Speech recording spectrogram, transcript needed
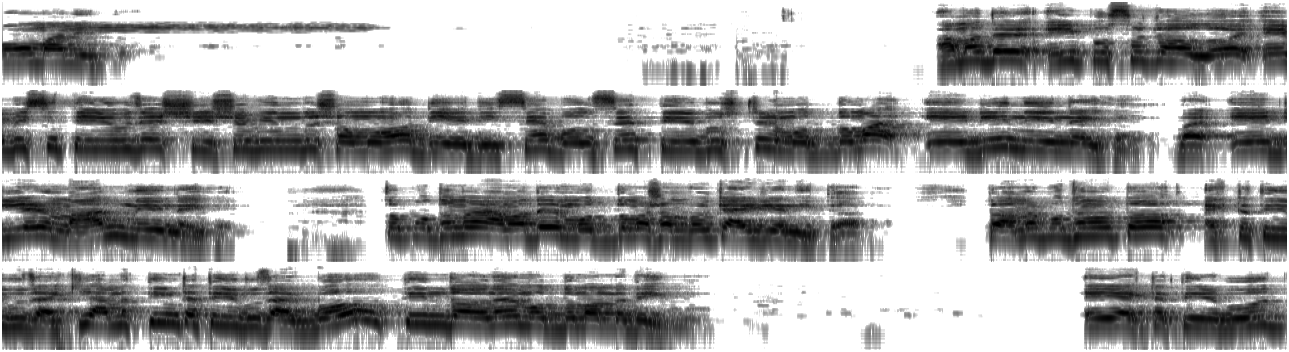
প্রমাণিত। আমাদের এই প্রশ্নটা হলো এবিসি ত্রিভুজের শীর্ষবিন্দু সমূহ দিয়ে দিচ্ছে বলছে ত্রিভুজটির মধ্যমা এডি নির্ণয় করো, বা এডি এর মান নির্ণয় করো। তো প্রথমে আমাদের মধ্যমা সম্পর্কে আইডিয়া নিতে হবে। তো আমরা প্রথমত একটা ত্রিভুজ আঁকি, আমরা তিনটা ত্রিভুজ আঁকবো, তিন ধরনের মধ্যমা আমরা দেখব। এই একটা ত্রিভুজ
